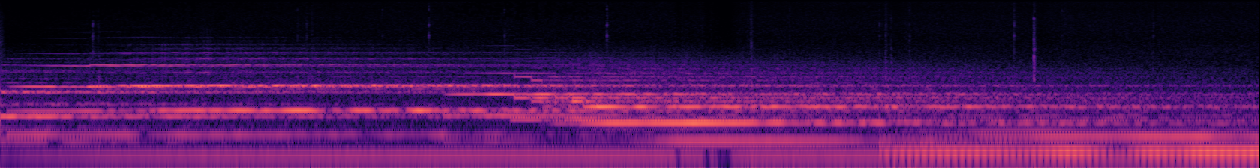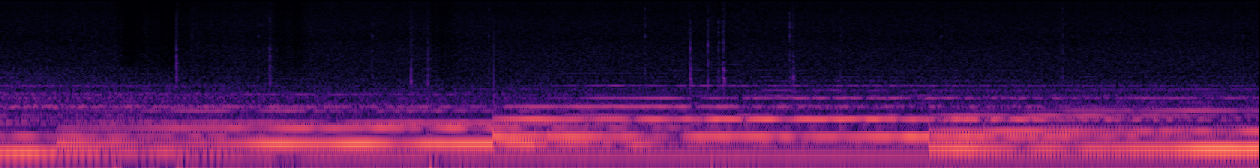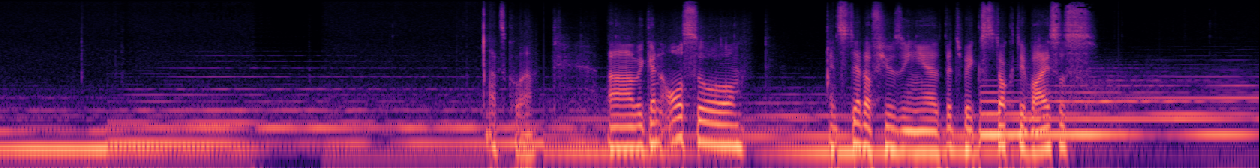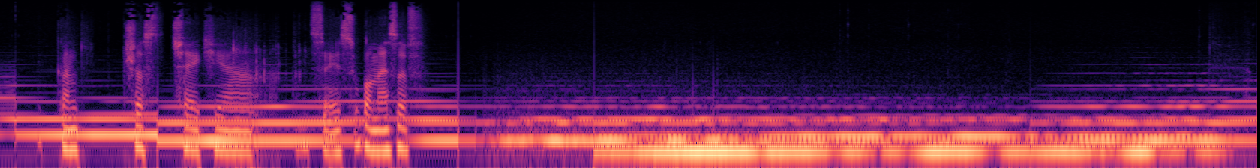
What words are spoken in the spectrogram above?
Uh, we can also, instead of using here Bitwig stock devices, can just take here, let's say Supermassive.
